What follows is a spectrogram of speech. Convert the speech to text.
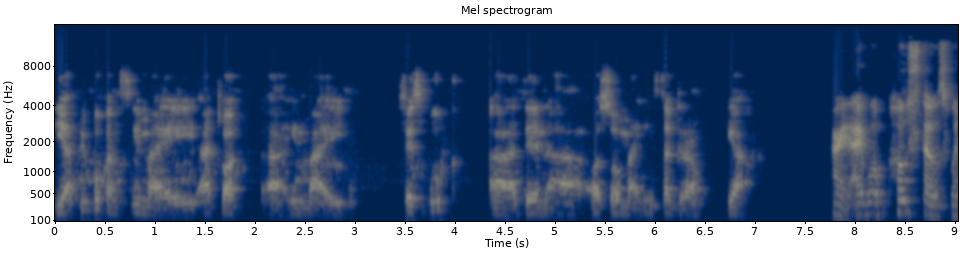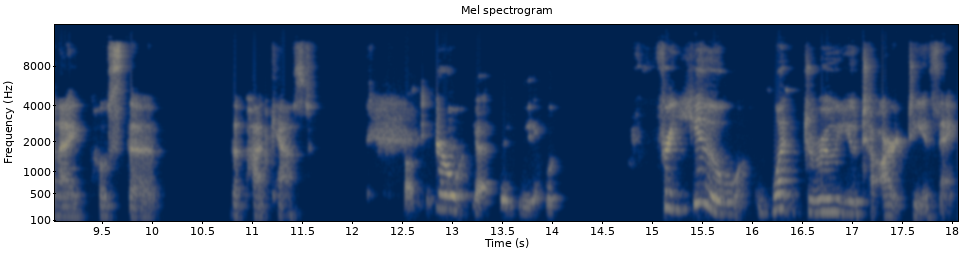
yeah, people can see my artwork uh, in my Facebook, uh, then uh, also my Instagram. Yeah, All right, I will post those when I post the the podcast. okay. So, Yeah, then we would- for you, what drew you to art? Do you think?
